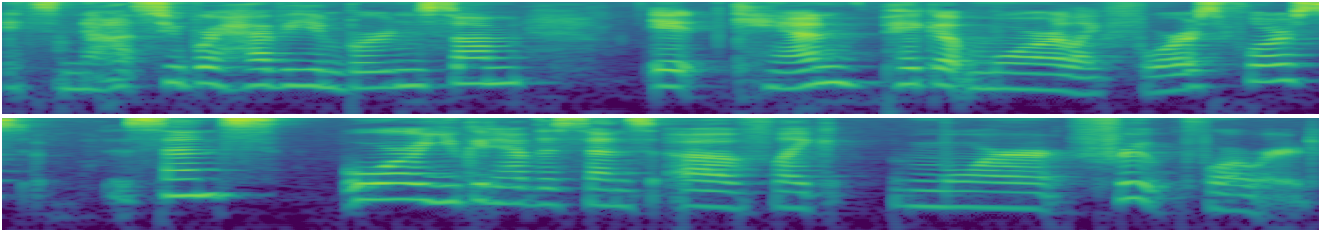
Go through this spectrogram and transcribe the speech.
it's not super heavy and burdensome. It can pick up more like forest floor s- scents, or you could have the sense of like more fruit forward.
